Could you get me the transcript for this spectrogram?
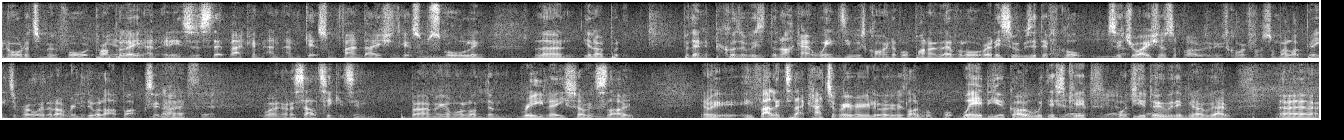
in order to move forward properly, Yeah. and he needed to step back and, and, and get some foundations, get Mm. some schooling, learn. You know, but but then because of his the knockout wins, he was kind of up on a level already. So it was a difficult Mm. situation, I suppose. And he was coming from somewhere like Peterborough, where they don't really do a lot of boxing. No, that's it. weren't going to sell tickets in Birmingham or London, really. So it's like, you know, he, he fell into that category really. Where it was like, wh- where do you go with this Yeah, kid? yeah, what do you that's do with him? You know, without uh,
